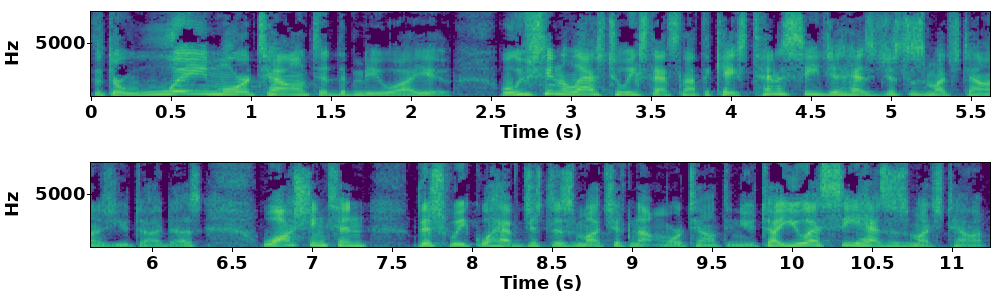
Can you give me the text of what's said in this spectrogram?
that they're way more talented than BYU. Well, we've seen the last two weeks that's not the case. Tennessee has just as much talent as Utah does. Washington this week will have just as much, if not more, talent than Utah. USC has as much talent.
